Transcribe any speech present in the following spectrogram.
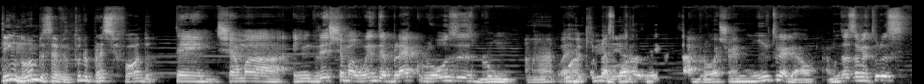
Tem o nome dessa aventura? Parece foda. Tem, chama. Em inglês chama When the Black Roses Bloom. Ah, porra, que maneiro. Sabrocho, é muito legal. É uma das aventuras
